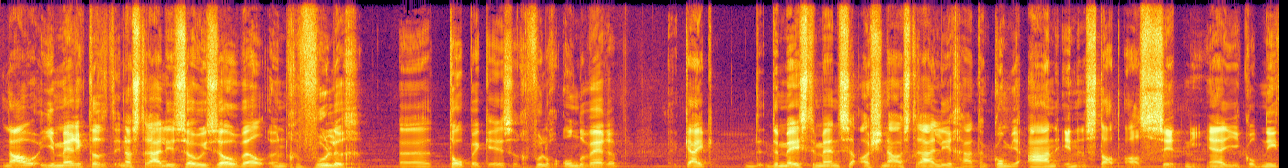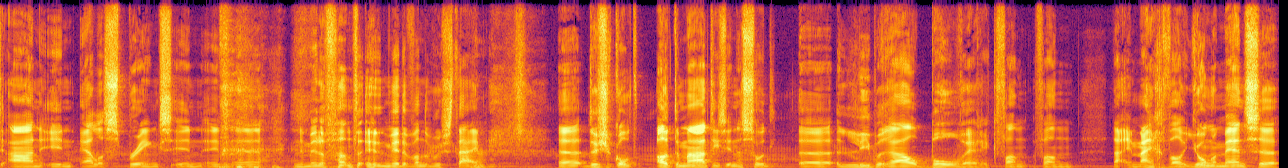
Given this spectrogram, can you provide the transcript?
Nou, je merkt dat het in Australië sowieso wel een gevoelig topic is, een gevoelig onderwerp. Kijk, de, de meeste mensen, als je naar Australië gaat, dan kom je aan in een stad als Sydney. Hè? Je komt niet aan in Alice Springs in, in, eh, in, de midden van de, in het midden van de woestijn. Eh, dus je komt automatisch in een soort eh, liberaal bolwerk van, van, nou in mijn geval, jonge mensen.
